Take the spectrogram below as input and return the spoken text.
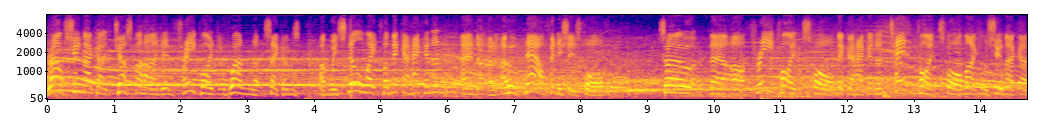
Ralf Schumacher just behind him, 3.1 seconds. And we still wait for Mika Hakkinen, and uh, who now finishes fourth. So there are three points for Mika and ten points for Michael Schumacher.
